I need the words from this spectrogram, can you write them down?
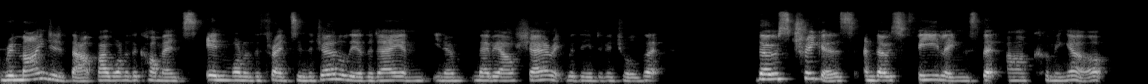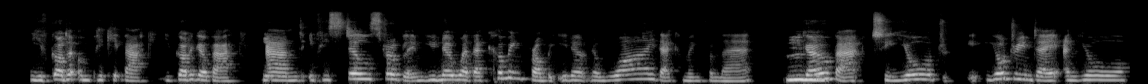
reminded of that by one of the comments in one of the threads in the journal the other day, and you know maybe I'll share it with the individual that those triggers and those feelings that are coming up you've got to unpick it back you've got to go back yeah. and if you're still struggling you know where they're coming from but you don't know why they're coming from there mm-hmm. go back to your your dream day and your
